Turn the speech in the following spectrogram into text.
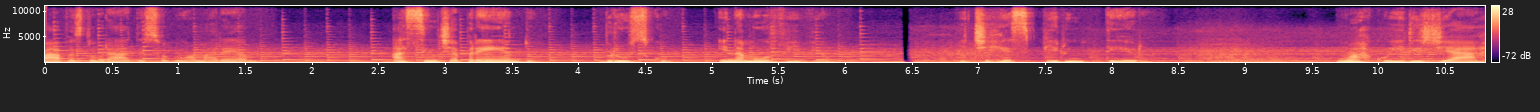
favas douradas sob um amarelo. Assim te apreendo, brusco, inamovível, e te respiro inteiro. Um arco-íris de ar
